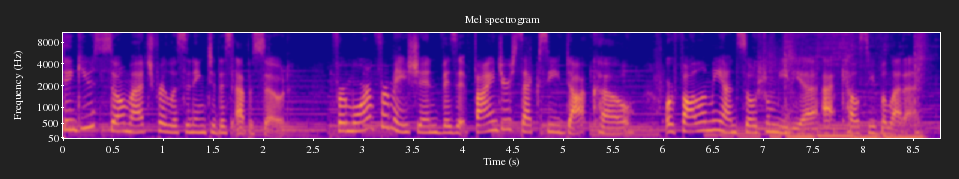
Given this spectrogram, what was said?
Thank you so much for listening to this episode. For more information, visit findyoursexy.co or follow me on social media at Kelsey Valletta.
